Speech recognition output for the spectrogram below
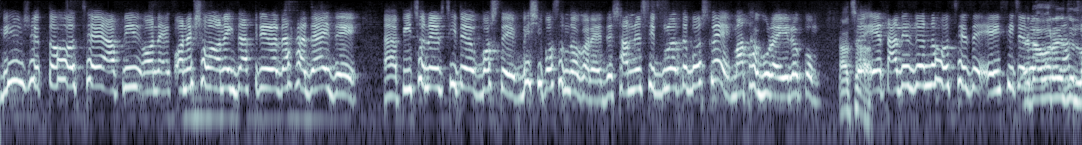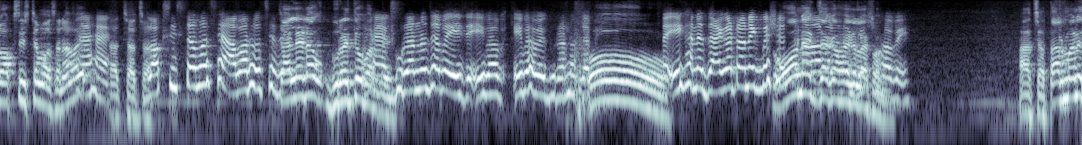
দিন শেষ তো হচ্ছে আপনি অনেক অনেক সময় অনেক যাত্রীরা দেখা যায় যে পিছনের সিটে বসতে বেশি পছন্দ করে। যে সামনের সিট গুলোতে বসলে মাথা ঘুরায় এরকম। আচ্ছা। তাদের জন্য হচ্ছে যে এই সিটের এটা আবার এই যে লক সিস্টেম আছে না ভাই? হ্যাঁ হ্যাঁ। আচ্ছা আচ্ছা। লক সিস্টেম আছে আবার হচ্ছে যে চাইলে এটা ঘুরাইতেও হ্যাঁ পারবে ঘুরানো যাবে এই যে এইভাবে এইভাবে ঘুরানো যাবে। ও। তো এখানে জায়গাটা অনেক বেশি অনেক জায়গা হয়ে গেল এখন। হবে। আচ্ছা তার মানে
